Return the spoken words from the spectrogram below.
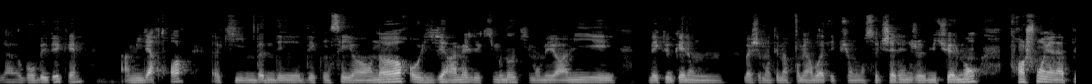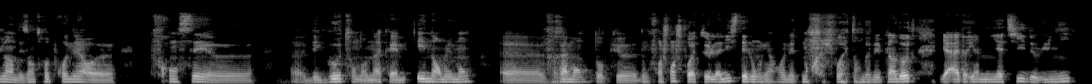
là gros bébé quand même, un milliard trois, qui me donne des, des conseils en or. Olivier Ramel de Kimono, qui est mon meilleur ami et avec lequel on, bah, j'ai monté ma première boîte et puis on se challenge mutuellement. Franchement, il y en a plein des entrepreneurs français, des GOAT, on en a quand même énormément. Euh, vraiment. Donc, euh, donc franchement, je pourrais te, la liste est longue, hein, honnêtement. Je pourrais t'en donner plein d'autres. Il y a Adrien Mignati de l'Uni,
